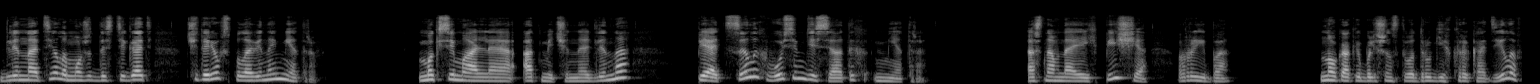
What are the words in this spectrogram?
Длина тела может достигать 4,5 метров. Максимальная отмеченная длина — 5,8 метра. Основная их пища — рыба. Но, как и большинство других крокодилов,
